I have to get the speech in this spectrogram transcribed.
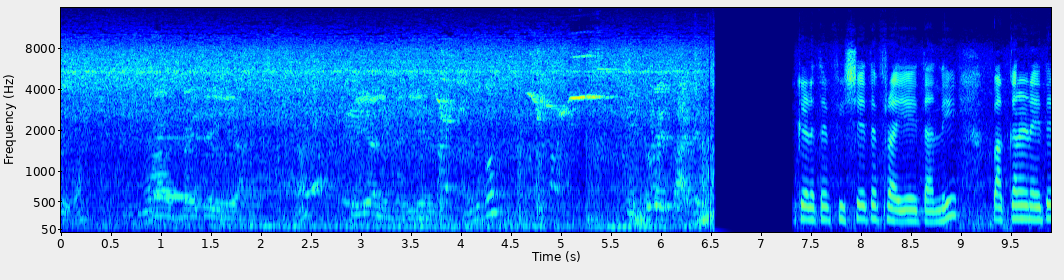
లేదా? బయట చేయాలి చేయాలి ఇంకా చేయాలి ఎందుకు ఇక్కడైతే ఫిష్ అయితే ఫ్రై అవుతుంది పక్కననైతే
